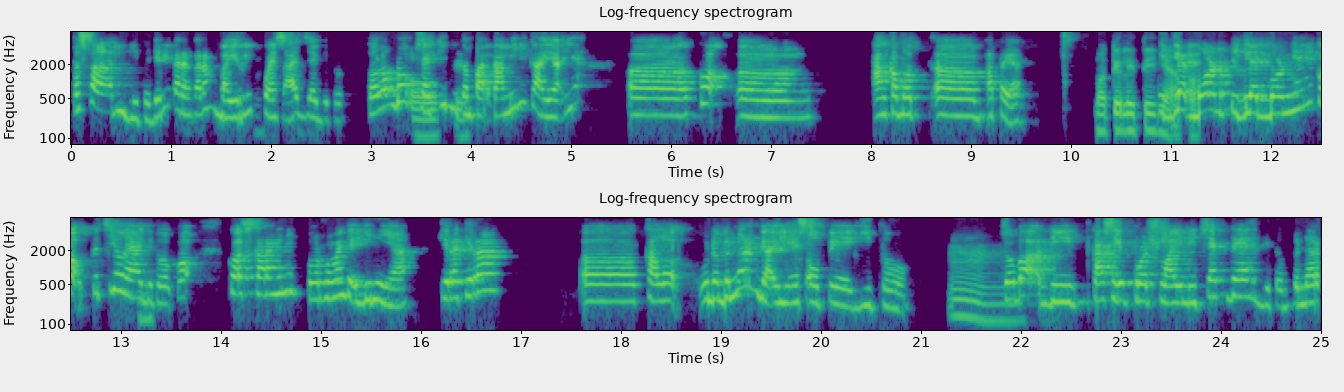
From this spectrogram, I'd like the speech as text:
pesan gitu. Jadi kadang-kadang by request aja gitu. Tolong dong Oh, cekin di oke. tempat kami nih kayaknya eh, kok eh, angka mot eh, apa ya? Motility-nya. Piglet born piglet bornnya ini kok kecil ya gitu. Kok kok sekarang ini performanya kayak gini ya kira-kira eh, kalau udah bener nggak ini SOP gitu? Hmm. coba dikasih approach lain dicek deh gitu. Bener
